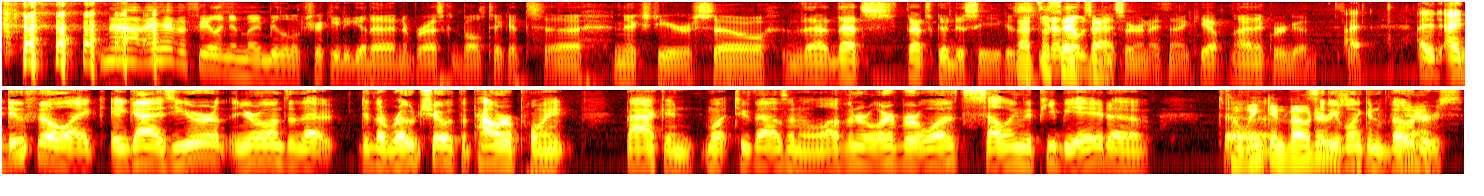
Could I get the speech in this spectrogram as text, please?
nah, I have a feeling it might be a little tricky to get a Nebraska ball ticket uh, next year. So that that's that's good to see because That's a you know, safe that was bet. a concern. I think. Yep, I think we're good. I, I, I do feel like, hey guys, you're you're the ones that did the road show with the PowerPoint back in what 2011 or whatever it was, selling the PBA to To Lincoln voters? City of Lincoln voters.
